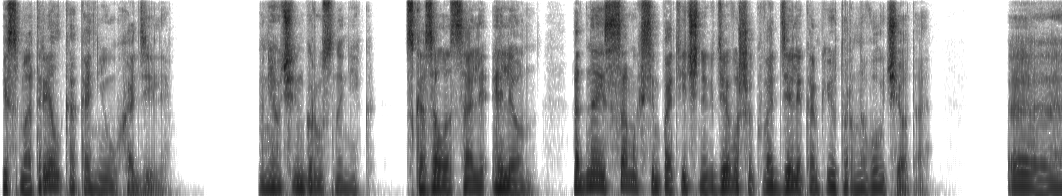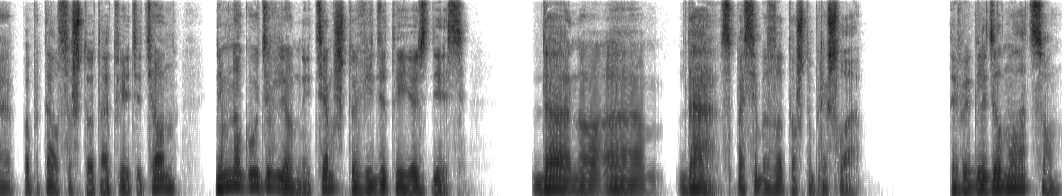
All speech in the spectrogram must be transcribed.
и смотрел, как они уходили. «Мне очень грустно, Ник», — сказала Салли Элеон, одна из самых симпатичных девушек в отделе компьютерного учета. э попытался что-то ответить он, немного удивленный тем, что видит ее здесь. «Да, но... А, да, спасибо за то, что пришла». «Ты выглядел молодцом»,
